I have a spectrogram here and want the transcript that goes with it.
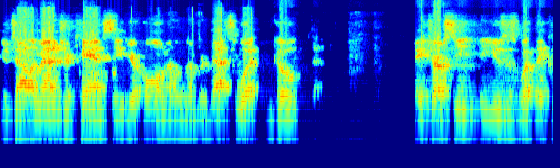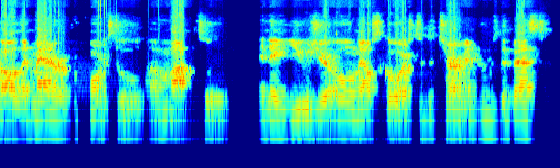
Your talent manager can see your OML number. That's what go HRC uses what they call a manner of performance tool, a MOP tool, and they use your OML scores to determine who's the best.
